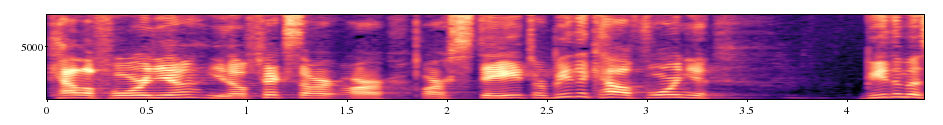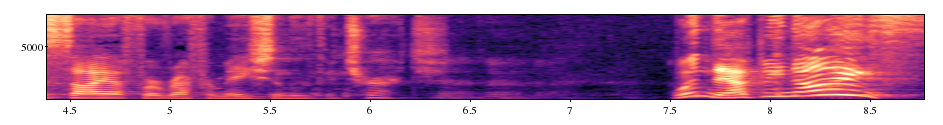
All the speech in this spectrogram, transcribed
California, you know, fix our, our, our state, or be the California, be the Messiah for Reformation Lutheran Church. Wouldn't that be nice?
